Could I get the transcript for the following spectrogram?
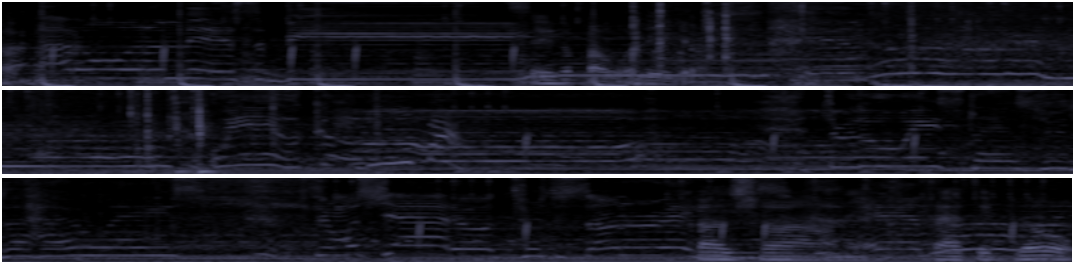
ก่อน้กระเป๋าวอลเล็ตเดี๋ยวก็ชอบนี่แปดสิบลูก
